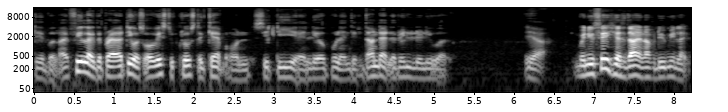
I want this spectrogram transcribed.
the table, I feel like the priority was always to close the gap on City and Liverpool, and they've done that really, really well. Yeah. When you say he has done enough, do you mean like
